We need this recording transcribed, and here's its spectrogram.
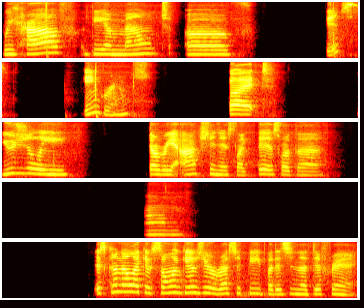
we have the amount of this in grams, but usually the reaction is like this or the um it's kind of like if someone gives you a recipe but it's in a different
